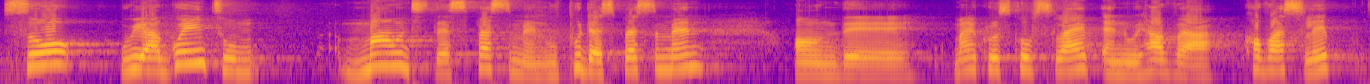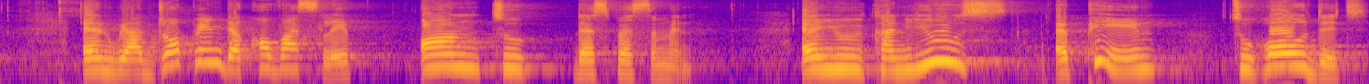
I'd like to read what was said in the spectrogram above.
So we are going to mount the specimen. We put the specimen on the microscope slide and we have a cover slip and we are dropping the cover slip onto the specimen. And you can use a pin to hold it.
